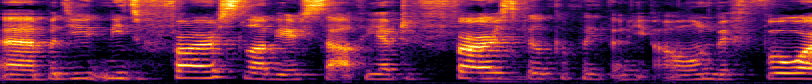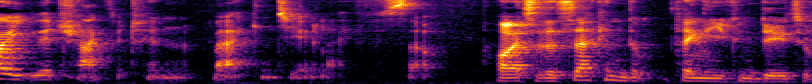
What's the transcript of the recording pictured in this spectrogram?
Uh, but you need to first love yourself. You have to first feel complete on your own before you attract your twin back into your life. So All right, so the second thing you can do to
